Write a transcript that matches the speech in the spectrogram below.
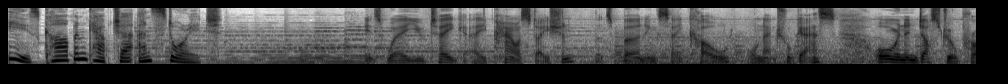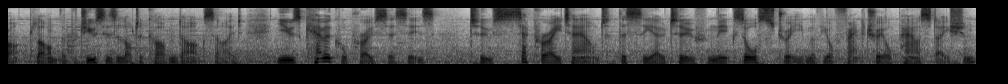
is carbon capture and storage? It's where you take a power station that's burning, say, coal or natural gas, or an industrial plant that produces a lot of carbon dioxide, use chemical processes to separate out the CO2 from the exhaust stream of your factory or power station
